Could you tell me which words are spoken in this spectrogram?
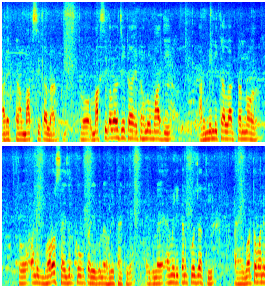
আর একটা মাক্সি কালার। তো মাক্সি কালার যেটা, এটা হলো মাদি আর মিলি কালারটা নর। তো অনেক বড় সাইজের কবুতর এগুলো হয়ে থাকে। এগুলো আমেরিকান প্রজাতি। বর্তমানে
